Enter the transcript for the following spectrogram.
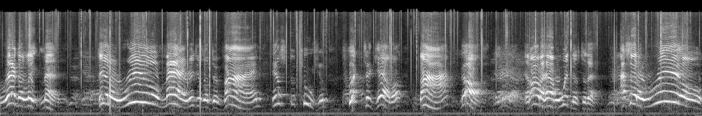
regulate marriage. Then a real marriage is a divine institution put together by God. And I ought to have a witness to that. I said a real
